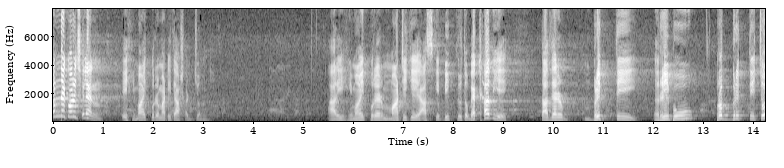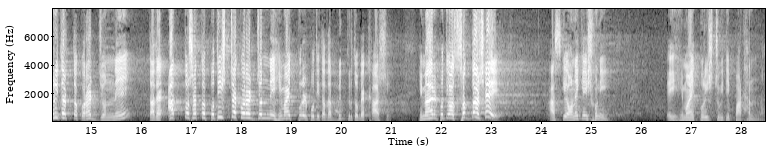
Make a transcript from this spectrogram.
হন্যে করেছিলেন এই হিমায়তপুরের মাটিতে আসার জন্য। আর এই হিমায়তপুরের মাটিকে আজকে বিকৃত ব্যাখ্যা দিয়ে তাদের বৃত্তি, রিপু, প্রবৃত্তি চরিতার্থ করার জন্যে, তাদের আত্মসাত্ম প্রতিষ্ঠা করার জন্যে হিমায়তপুরের প্রতি তাদের বিকৃত ব্যাখ্যা আসে। হিমায়ের প্রতি অশ্রদ্ধা আসে। আজকে অনেকেই শুনি, এই হিমায়তপুর ইষ্টভীতি পাঠান না।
